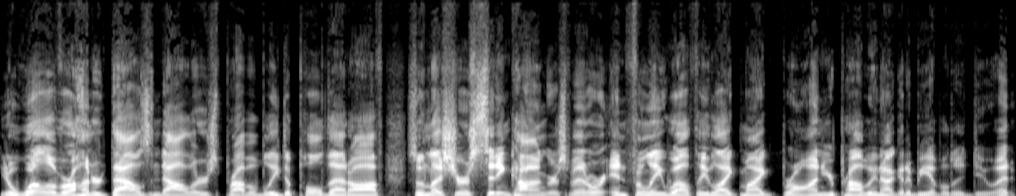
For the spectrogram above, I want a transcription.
you know well over $100,000 probably to pull that off. So unless you're a sitting congressman or infinitely wealthy like Mike Braun, you're probably not going to be able to do it.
